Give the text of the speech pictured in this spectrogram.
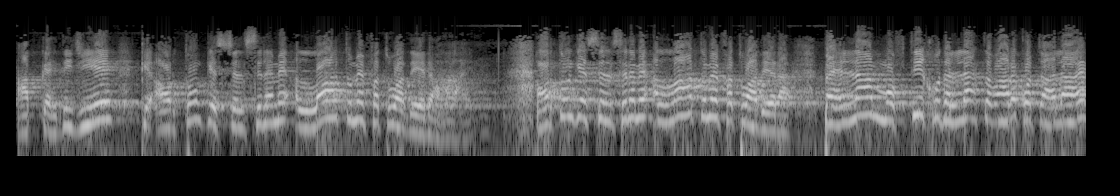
آپ کہہ دیجیے کہ عورتوں کے سلسلے میں اللہ تمہیں فتوا دے رہا ہے۔ عورتوں کے سلسلے میں اللہ تمہیں فتوا دے رہا پہلا مفتی خود اللہ تبارک و تعالیٰ ہے۔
